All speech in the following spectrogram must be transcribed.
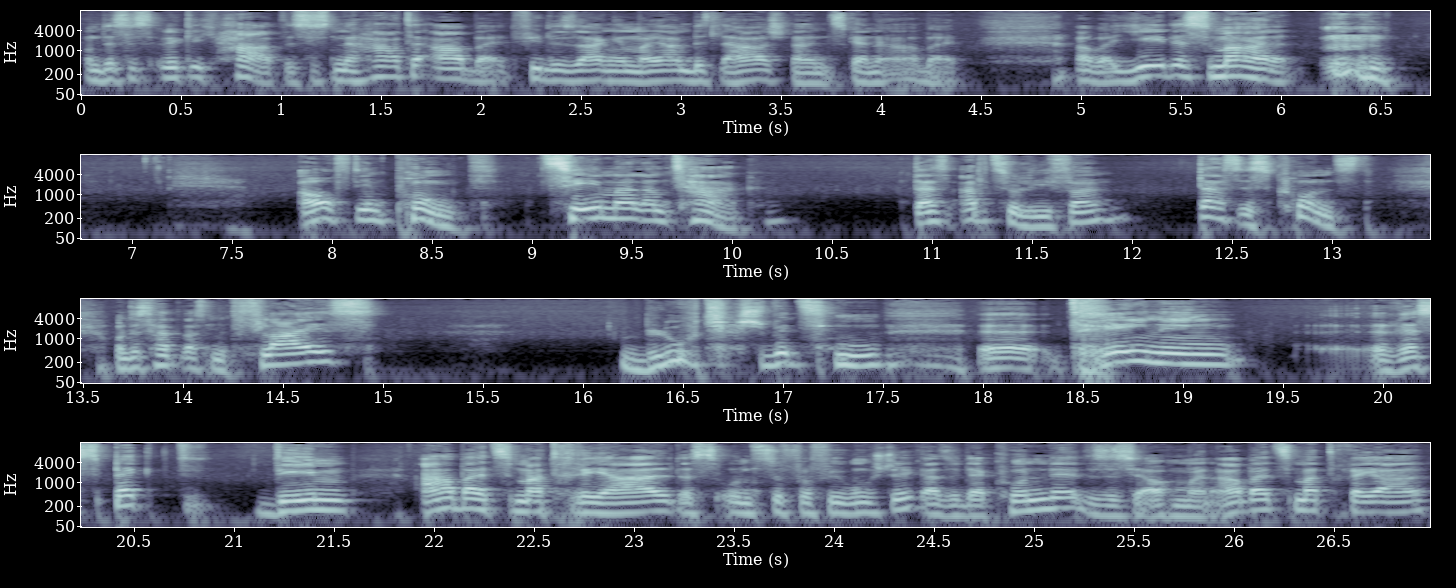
Und das ist wirklich hart. Das ist eine harte Arbeit. Viele sagen immer, ja, ein bisschen Haarschneiden ist keine Arbeit. Aber jedes Mal auf den Punkt, zehnmal am Tag, das abzuliefern, das ist Kunst. Und das hat was mit Fleiß, Blut, äh, Training, äh, Respekt dem Arbeitsmaterial, das uns zur Verfügung steht, also der Kunde, das ist ja auch mein Arbeitsmaterial,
